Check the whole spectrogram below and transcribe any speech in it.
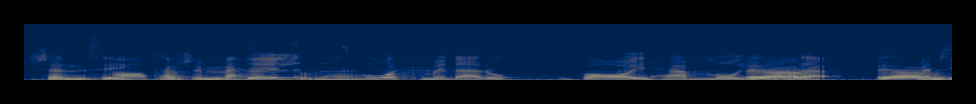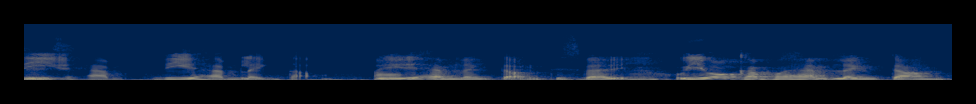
känner sig Ja, kanske mest Det är lite svårt med det där att vara i hem och Ja, inte. ja, Men det är, ju hem, det är ju hemlängtan. Det är Ja. hemlängtan till Sverige. Mm. Och jag kan få hemlängtan,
